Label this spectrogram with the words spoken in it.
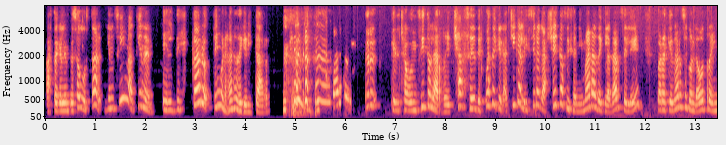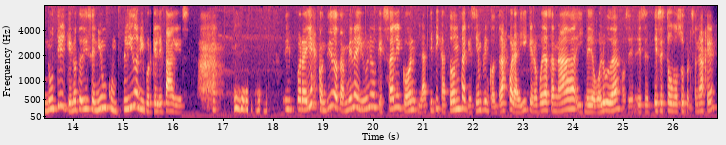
hasta que le empezó a gustar. Y encima tienen el descaro, tengo unas ganas de gritar, que el chaboncito la rechace después de que la chica le hiciera galletas y se animara a declarársele para quedarse con la otra inútil que no te dice ni un cumplido ni porque le pagues. Y por ahí escondido también hay uno que sale con la típica tonta que siempre encontrás por ahí, que no puede hacer nada y medio boluda, o sea, ese, es todo su personaje.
